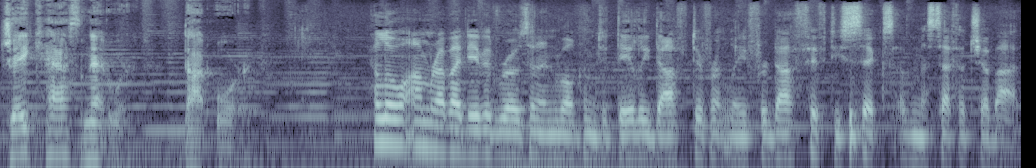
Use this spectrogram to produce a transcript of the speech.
jcastnetwork.org. Hello, I'm Rabbi David Rosen, and welcome to Daily Daf Differently for Daf 56 of Masechet Shabbat.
